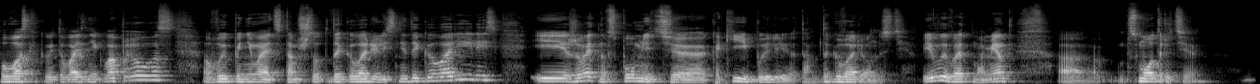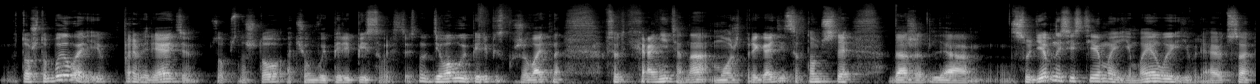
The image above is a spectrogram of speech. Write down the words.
у вас какой-то возник вопрос, вы понимаете, там что-то договорились, не договорились, и желательно вспомнить, э, какие были там договоренности. И вы в этот момент э, смотрите то, что было, и проверяете, собственно, что, о чем вы переписывались. То есть, ну, деловую переписку желательно все-таки хранить, она может пригодиться, в том числе даже для судебной системы e-mail являются,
